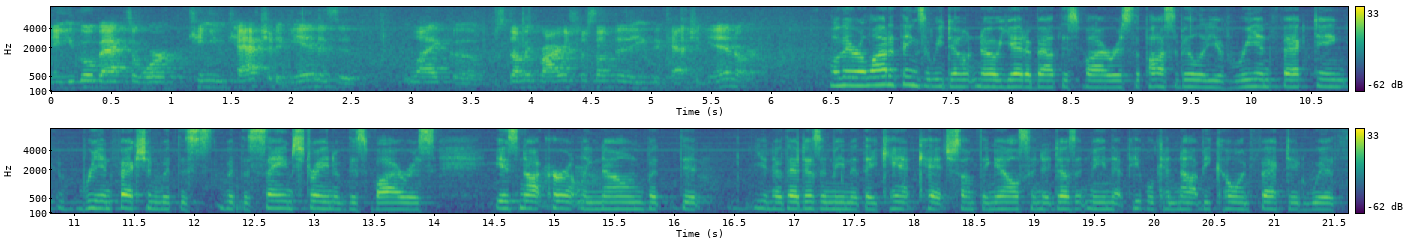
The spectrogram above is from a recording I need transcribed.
and you go back to work, can you catch it again? Is it like a stomach virus or something that you could catch again, or? Well, there are a lot of things that we don't know yet about this virus. The possibility of reinfecting, reinfection with this, with the same strain of this virus is not currently known, but that, you know, that doesn't mean that they can't catch something else, and it doesn't mean that people cannot be co-infected with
